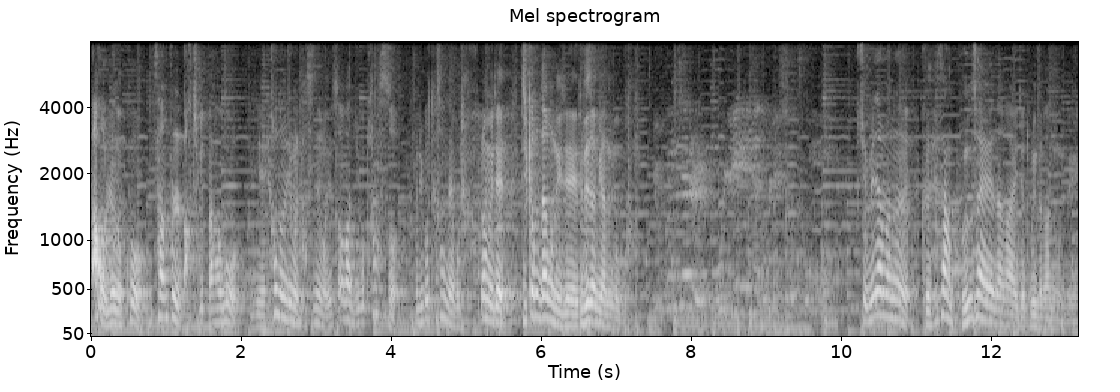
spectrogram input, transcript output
막 올려놓고 상품을 막 주겠다 하고 이게 현올림을 다 쓰는 거지. 써가지고 팔았어. 그리고 퇴사 내버려. 그러면 이제 뒷감당은 이제 대대점이 하는 거고. 요금제를 올리기는 올릴수록 좋은 거. 그치, 왜냐면은 그 해상 본사에다가 이제 돈이 들어가는 건데.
